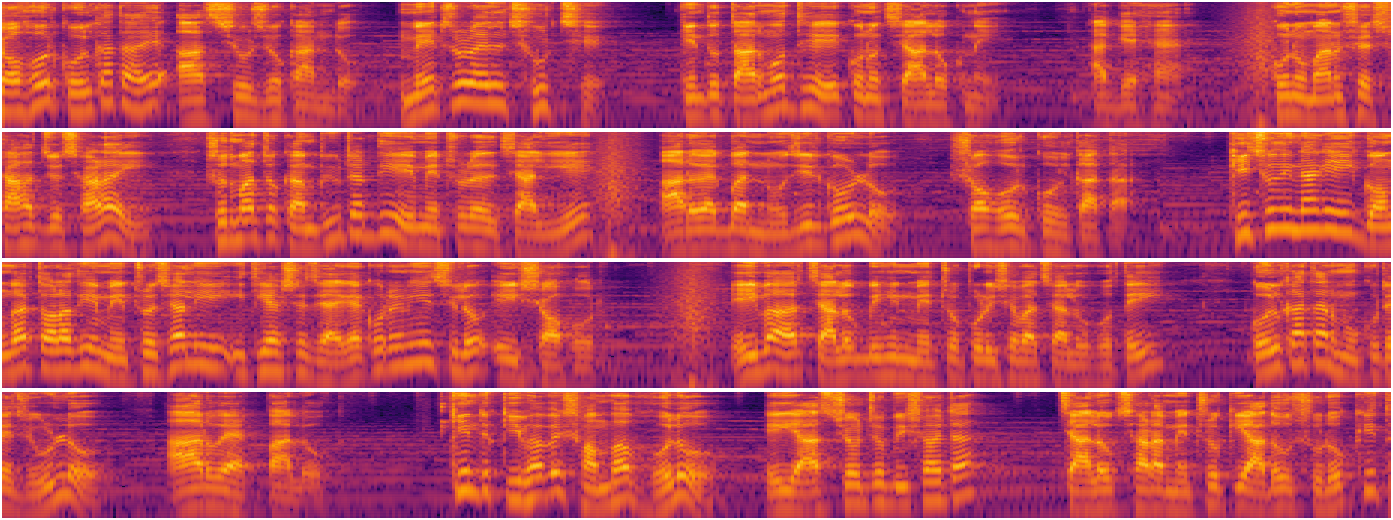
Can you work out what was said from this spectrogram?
শহর কলকাতায় আশ্চর্য কাণ্ড মেট্রো রেল ছুটছে, কিন্তু তার মধ্যে কোনো চালক নেই। আগে হ্যাঁ কোনো মানুষের সাহায্য ছাড়াই শুধুমাত্র কম্পিউটার দিয়ে মেট্রো রেল চালিয়ে আরও একবার নজির গড়ল শহর কলকাতা। কিছুদিন আগেই গঙ্গার তলা দিয়ে মেট্রো চালিয়ে ইতিহাসে জায়গা করে নিয়েছিল এই শহর। এইবার চালকবিহীন মেট্রো পরিষেবা চালু হতেই কলকাতার মুকুটে জুড়ল আরও এক পালক। কিন্তু কীভাবে সম্ভব হলো এই আশ্চর্য বিষয়টা? চালক ছাড়া মেট্রো কি আদৌ সুরক্ষিত?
